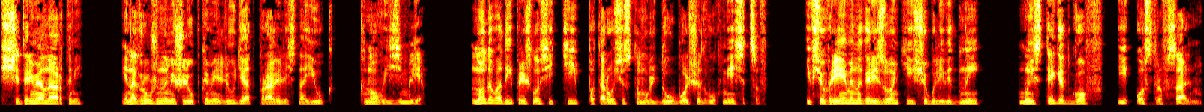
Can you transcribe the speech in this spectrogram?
С четырьмя нартами и нагруженными шлюпками люди отправились на юг, к новой земле. Но до воды пришлось идти по торосистому льду больше двух месяцев, и все время на горизонте еще были видны мыс Тегетгоф и остров Сальм.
